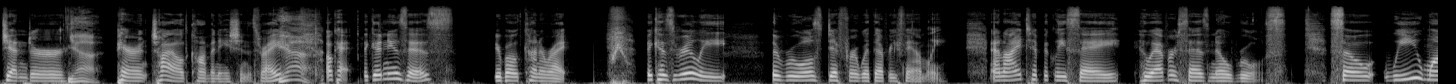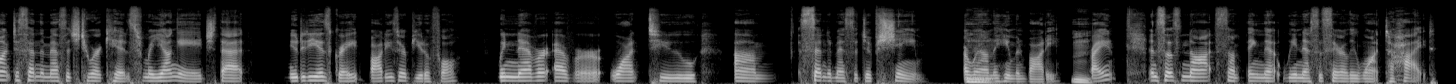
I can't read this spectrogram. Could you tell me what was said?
gender Yeah. parent child combinations, right? Yeah. Okay, the good news is you're both kind of right. Because really, the rules differ with every family. And I typically say, whoever says no rules. So we want to send the message to our kids from a young age that nudity is great, bodies are beautiful. We never ever want to um, send a message of shame around the human body, right? And so it's not something that we necessarily want to hide.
